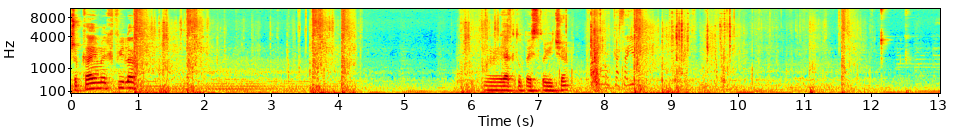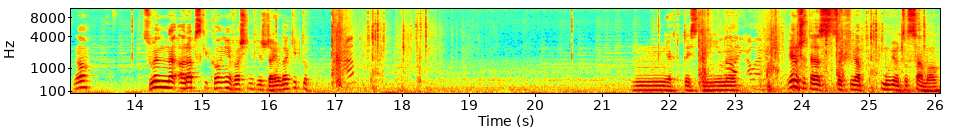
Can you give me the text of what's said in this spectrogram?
Czekajmy chwilę. Mm, jak tutaj stoicie? No, słynne arabskie konie właśnie wjeżdżają do Egiptu. Mm, jak tutaj stoimy. Wiem, że teraz co chwila mówią to samo,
